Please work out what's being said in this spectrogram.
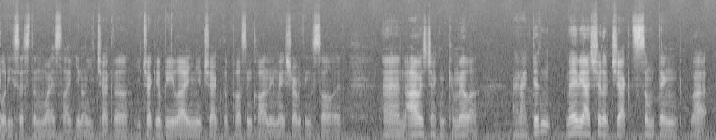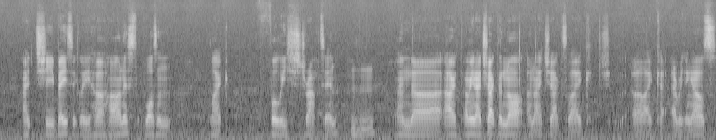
buddy system where it's like you know you check the you check your belay and you check the person climbing make sure everything's sorted and I was checking Camilla and I didn't. Maybe I should have checked something that I. She basically her harness wasn't like fully strapped in, hmm and uh, I. I mean, I checked the knot and I checked like uh, like everything else,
